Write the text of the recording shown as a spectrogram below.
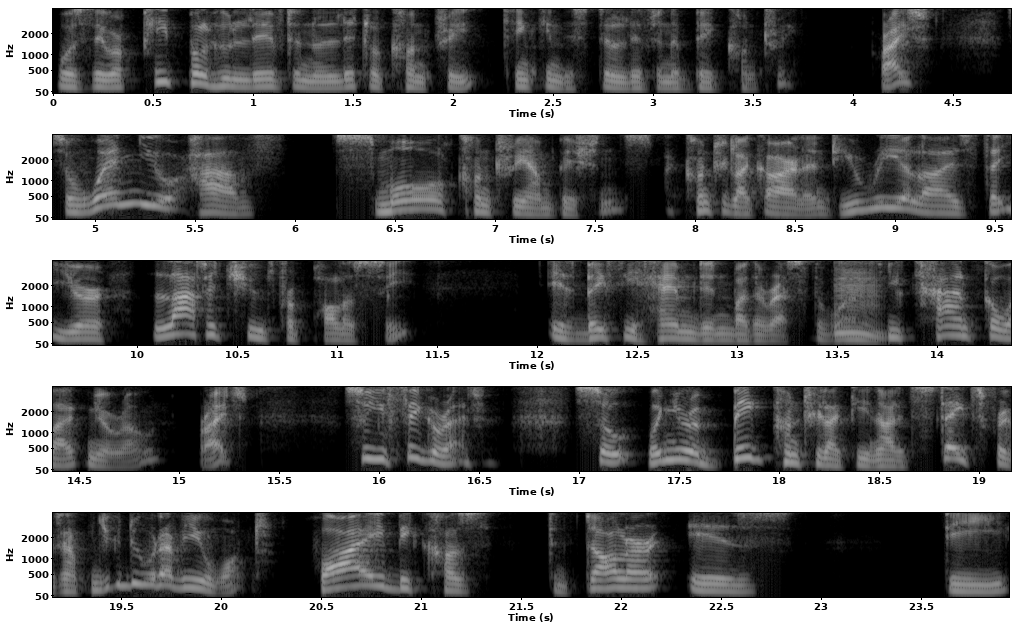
was there were people who lived in a little country thinking they still lived in a big country, right? So when you have small country ambitions, a country like Ireland, you realize that your latitude for policy is basically hemmed in by the rest of the world. Mm. You can't go out on your own, right? So you figure out. So when you're a big country like the United States, for example, you can do whatever you want. Why? Because the dollar is the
